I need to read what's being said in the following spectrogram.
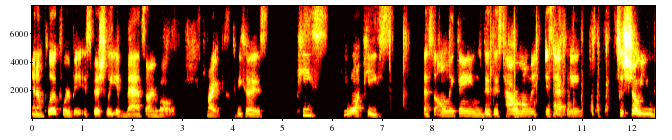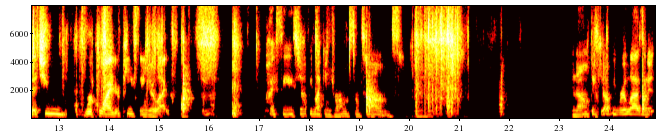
and unplug for a bit, especially if baths are involved, right? Because peace, you want peace. That's the only thing that this tower moment is happening to show you that you require peace in your life. Pisces, y'all be like in drama sometimes. And I don't think y'all be realizing it.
